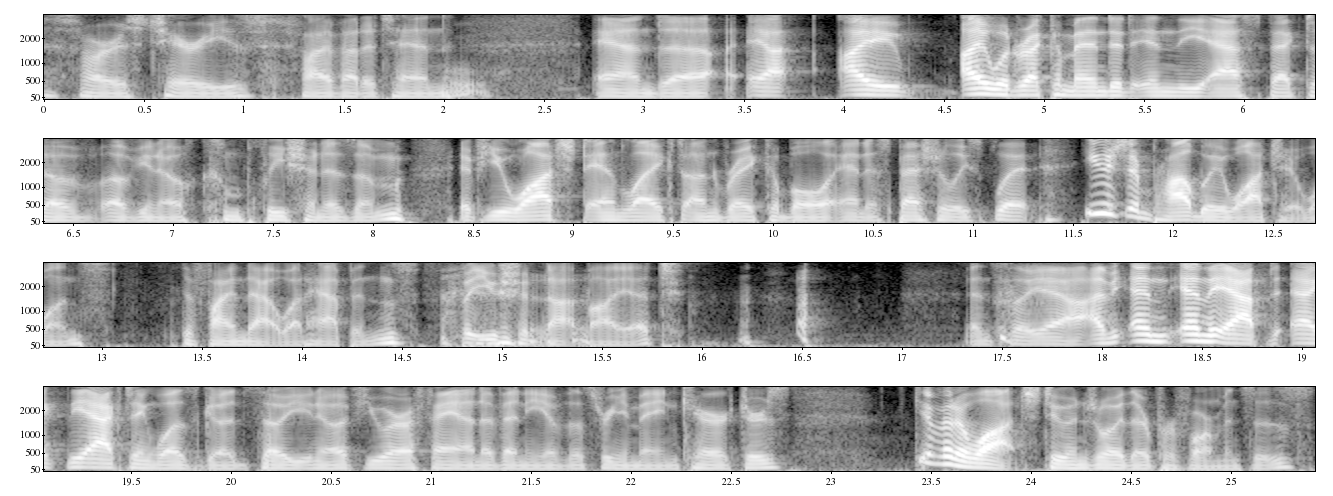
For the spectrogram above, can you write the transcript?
as far as cherries. Five out of ten, and uh, I- I I would recommend it in the aspect of of you know completionism. If you watched and liked Unbreakable and especially Split, you should probably watch it once to find out what happens, but you should not buy it. And so yeah, I mean, and and the apt, act, the acting was good. So you know, if you are a fan of any of the three main characters, give it a watch to enjoy their performances.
